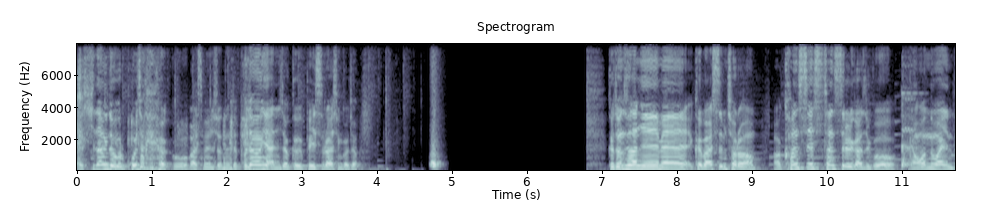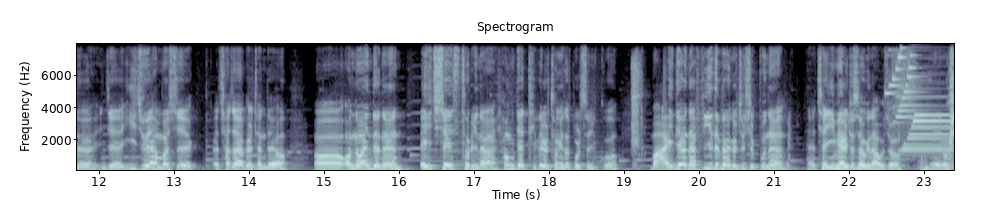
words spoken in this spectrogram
신앙적으로 포장해갖고 말씀해 주셨는데 포장한 게 아니죠. 그 베이스로 하신 거죠. 그 전수사님의 그 말씀처럼 어, 컨시스턴스를 가지고 언와인드 이제 2주에 한 번씩 찾아야 뵐 텐데요. 어, 언와인드는 HJ 스토리나 형제 TV를 통해서 볼 수 있고 뭐 아이디어나 피드백을 주실 분은 예, 제 이메일 주소 여기 나오죠. 예, 여기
